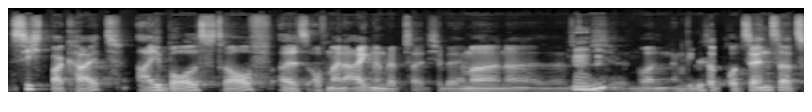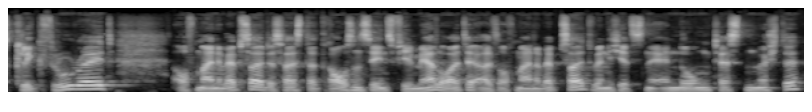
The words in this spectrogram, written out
Sichtbarkeit, Eyeballs drauf, als auf meiner eigenen Website. Ich habe ja immer ne, mhm. nur ein, ein, gewisser Prozentsatz Click-Through-Rate auf meine Website. Das heißt, da draußen sehen es viel mehr Leute als auf meiner Website, wenn ich jetzt eine Änderung testen möchte.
